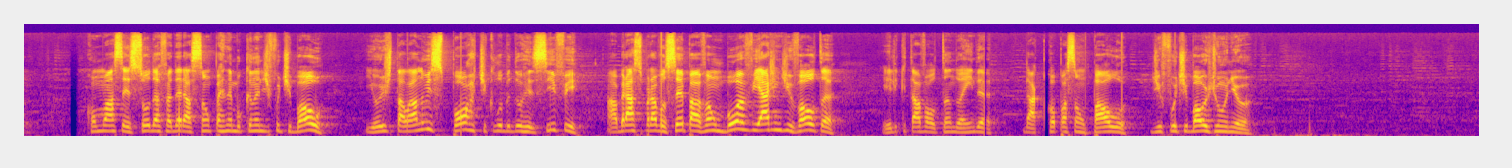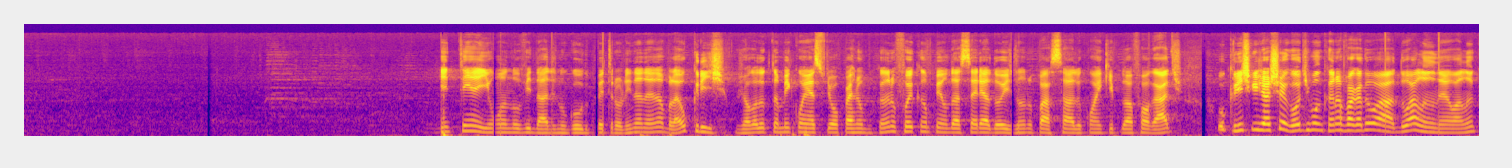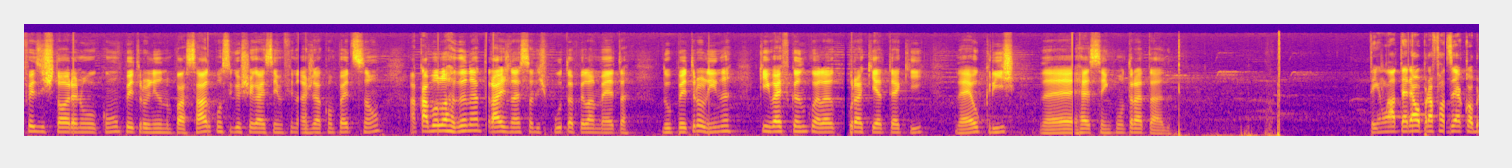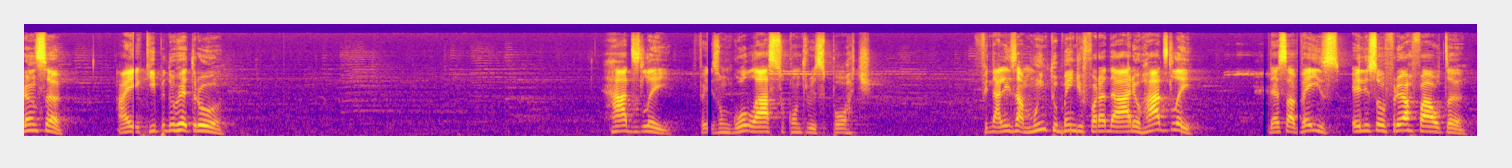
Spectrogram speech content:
como assessor da Federação Pernambucana de Futebol e hoje está lá no Esporte Clube do Recife. Um abraço para você, Pavão. Boa viagem de volta. Ele que está voltando ainda da Copa São Paulo de Futebol Júnior. A gente tem aí uma novidade no gol do Petrolina, né, Noblar? É o Cris, jogador que também conhece o futebol pernambucano, foi campeão da Série A2 no ano passado com a equipe do Afogados. O que já chegou desbancando a vaga do, do Alan, né? O Alan que fez história no, com o Petrolina no passado, conseguiu chegar às semifinais da competição, acabou largando atrás nessa disputa pela meta do Petrolina. Quem vai ficando com ela por aqui até aqui né, é o Cris, né, recém-contratado. Tem lateral para fazer a cobrança. A equipe do Retro. Hadsley fez um golaço contra o esporte. Finaliza muito bem de fora da área o Hadsley. Dessa vez, ele sofreu a falta.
